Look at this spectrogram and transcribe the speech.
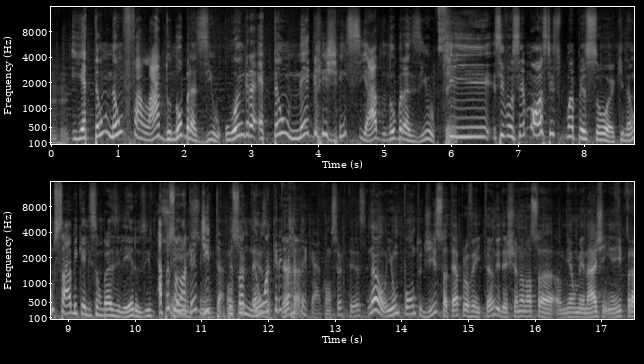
uhum. E é tão não falado no Brasil, o Angra é tão negligenciado no Brasil, Sim. que se você mostra isso pra uma pessoa que não sabe que eles são brasileiros, e a pessoa não Sim, acredita, sim, a pessoa não certeza. acredita, Aham. cara. Com certeza. Não, e um ponto disso, até aproveitando e deixando a nossa a minha homenagem aí para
